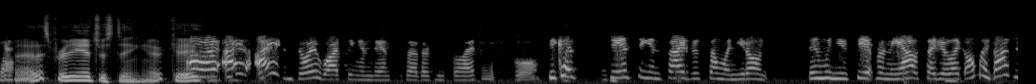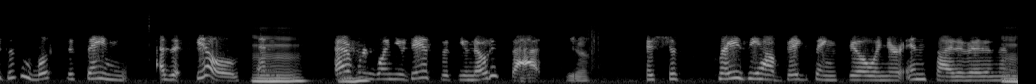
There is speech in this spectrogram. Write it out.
Yeah. Uh, that's pretty interesting. Okay. Oh, I, I I enjoy watching him dance with other people. I think it's cool because dancing inside with someone, you don't. Then when you see it from the outside, you're like, oh my gosh, it doesn't look the same as it feels. And Mhm. everyone you dance with, you notice that. Yeah. It's just crazy how big things feel when you're inside of it, and then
